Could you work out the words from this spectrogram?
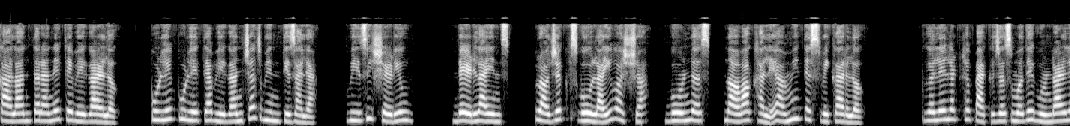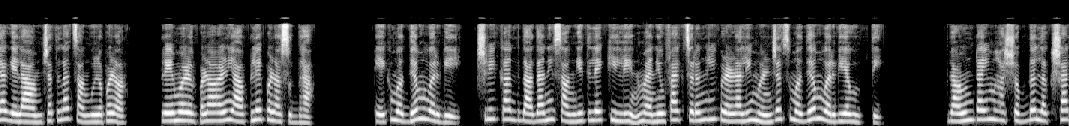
कालांतराने ते भेगाळलं. पुढे पुढे त्या भेगांच्याच भिंती झाल्या. Busy schedule deadlines projects go live अशा गोंडस नावाखाली आम्ही ते स्वीकारलं. गलेलठ्ठ पॅकेजेसमध्ये गुंडाळल्या गेला आमच्यातला चांगुलपणा प्रेमळपणा आणि आपलेपणा सुद्धा एक मध्यमवर्गीय श्रीकांत दादानी सांगितले की लीन मॅन्युफॅक्चरन ही प्रणाली म्हणजेच मध्यमवर्गीय वृत्ती. डाऊन हा शब्द लक्षात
